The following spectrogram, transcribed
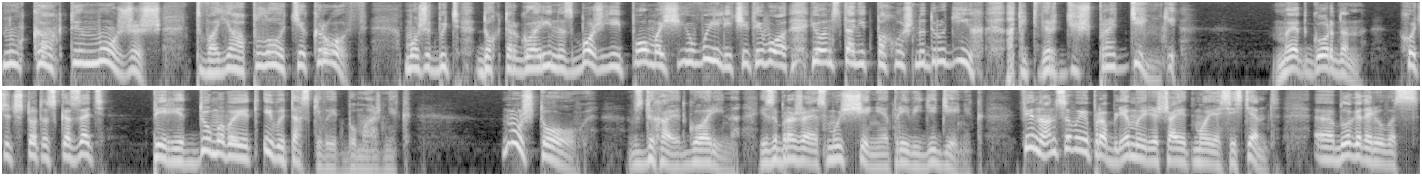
«Ну как ты можешь? Твоя плоть и кровь! Может быть, доктор Гуарина с Божьей помощью вылечит его, и он станет похож на других, а ты твердишь про деньги!» Мэтт Гордон хочет что-то сказать, передумывает и вытаскивает бумажник. «Ну что вы! Вздыхает Гуарина, изображая смущение при виде денег. «Финансовые проблемы решает мой ассистент. Э, благодарю вас».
